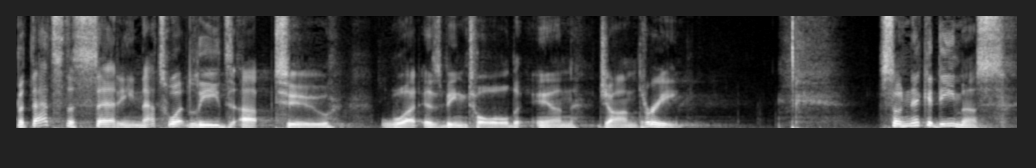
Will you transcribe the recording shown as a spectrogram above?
But that's the setting, that's what leads up to what is being told in John 3. So Nicodemus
